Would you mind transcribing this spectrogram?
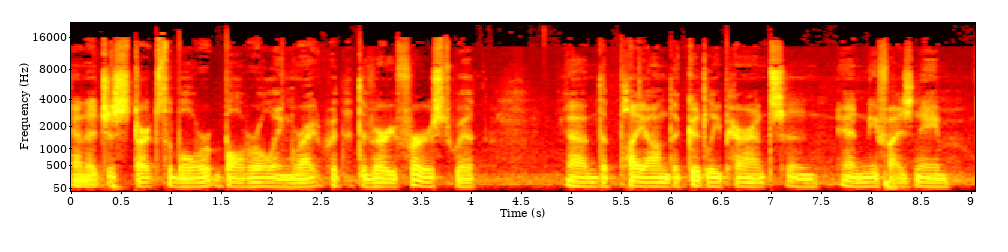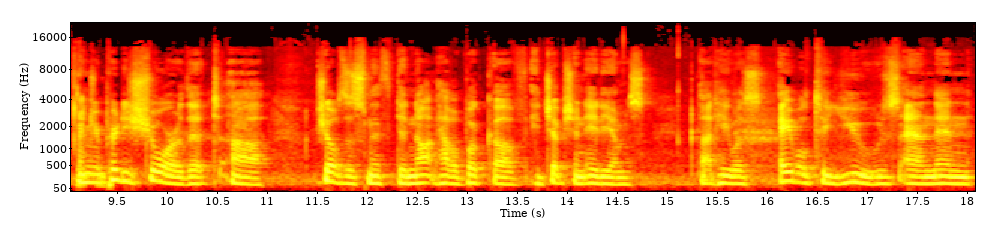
And it just starts the ball, ball rolling right with the very first with um, the play on the goodly parents and, and Nephi's name. And you're pretty sure that uh, Joseph Smith did not have a book of Egyptian idioms that he was able to use and then.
